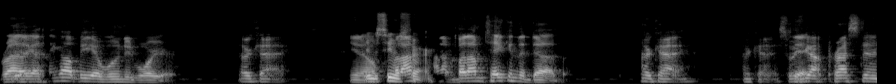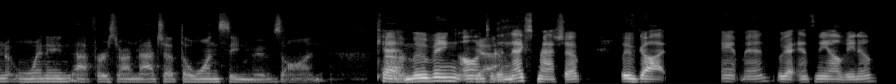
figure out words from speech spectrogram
right, Yeah. like I think I'll be a wounded warrior. Okay. You know, It seems but I'm, but I'm taking the dub. Okay. Okay. So we've Sick. got Preston winning that first round matchup. The one seed moves on. Okay, Um, moving on to the next matchup, we've got Ant Man. We got Anthony Alvino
